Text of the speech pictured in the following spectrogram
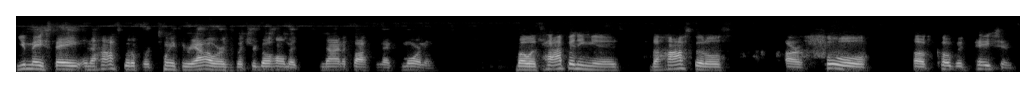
you may stay in the hospital for 23 hours, but you go home at nine o'clock the next morning. But what's happening is the hospitals are full of COVID patients.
